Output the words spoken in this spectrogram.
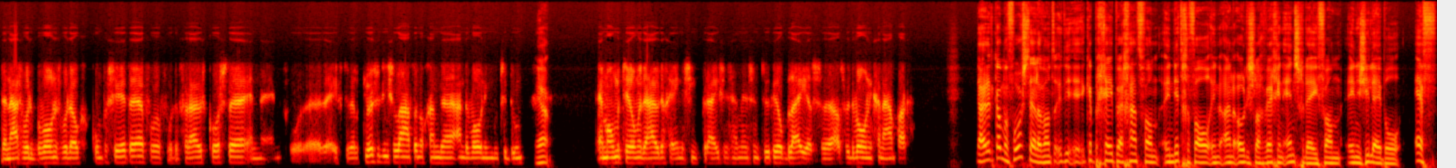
Daarnaast worden bewoners worden ook gecompenseerd eh, voor, voor de verhuiskosten en, en voor eh, de eventuele klussen die ze later nog aan de, aan de woning moeten doen. Ja. En momenteel met de huidige energieprijzen zijn mensen natuurlijk heel blij als, eh, als we de woning gaan aanpakken. Nou, dat kan me voorstellen, want ik heb begrepen, er gaat van in dit geval in, aan de Olieslagweg in Enschede van energielabel F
